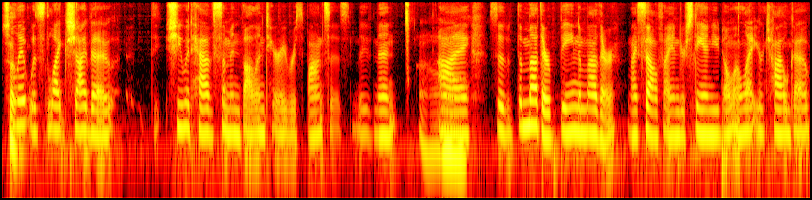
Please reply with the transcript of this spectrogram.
So Well, it was like Schiavo. She would have some involuntary responses, movement, eye. So the mother, being a mother, myself, I understand you don't want to let your child go,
